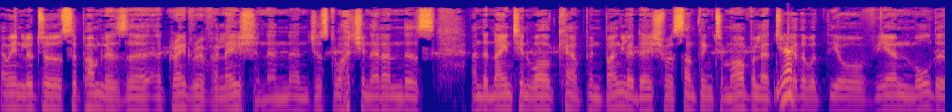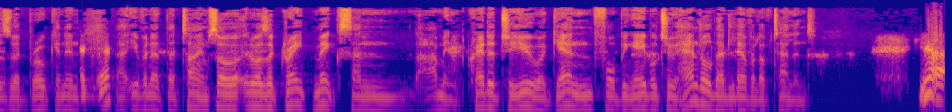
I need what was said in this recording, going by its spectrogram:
I mean, Lutho Sipamla is a, a, great revelation, and, and just watching that under under 19 World Cup in Bangladesh was something to marvel at, together yeah. with your Wiaan Mulder who had broken in exactly. uh, even at that time. So it was a great mix, and I mean, credit to you again for being able to handle that level of talent. Yeah,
